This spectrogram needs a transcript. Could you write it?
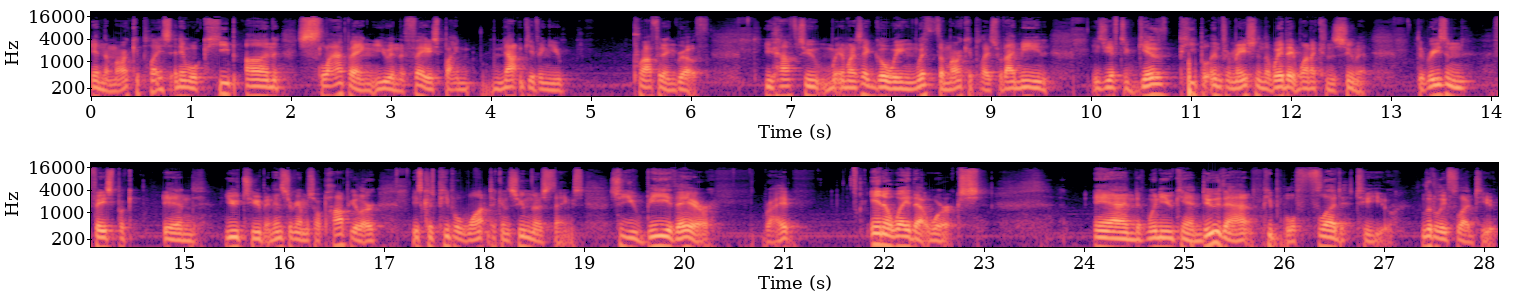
in the marketplace, and it will keep on slapping you in the face by not giving you profit and growth you have to, and when I say going with the marketplace, what I mean is you have to give people information in the way they want to consume it. The reason Facebook and YouTube and Instagram are so popular is because people want to consume those things. So you be there, right? In a way that works. And when you can do that, people will flood to you. literally flood to you.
